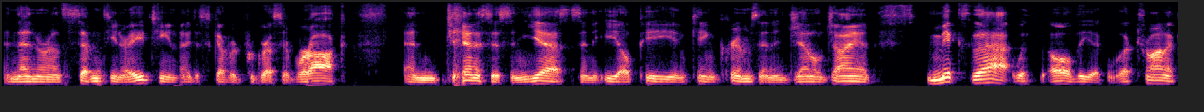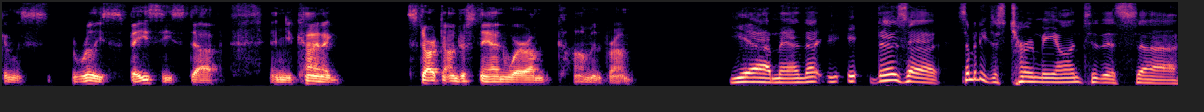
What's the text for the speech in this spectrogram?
And then around 17 or 18, I discovered progressive rock and Genesis and Yes and ELP and King Crimson and Gentle Giant. Mix that with all the electronic and this really spacey stuff, and you kind of start to understand where I'm coming from. Yeah, man. That it, there's a somebody just turned me on to this uh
